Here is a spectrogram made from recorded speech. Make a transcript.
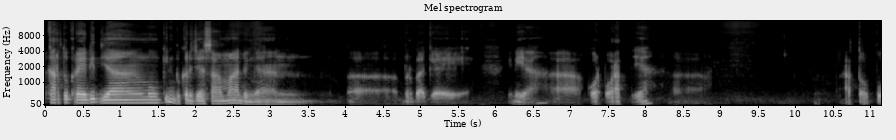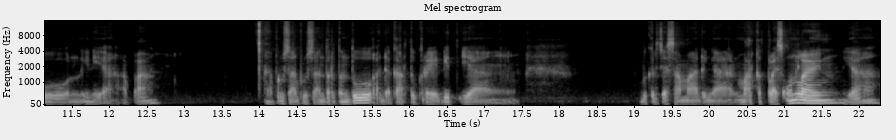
kartu kredit yang mungkin bekerja sama dengan, eee, berbagai ini ya, eee, korporat ya, eee ataupun ini ya, apa perusahaan-perusahaan tertentu ada kartu kredit yang bekerja sama dengan marketplace online ya,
